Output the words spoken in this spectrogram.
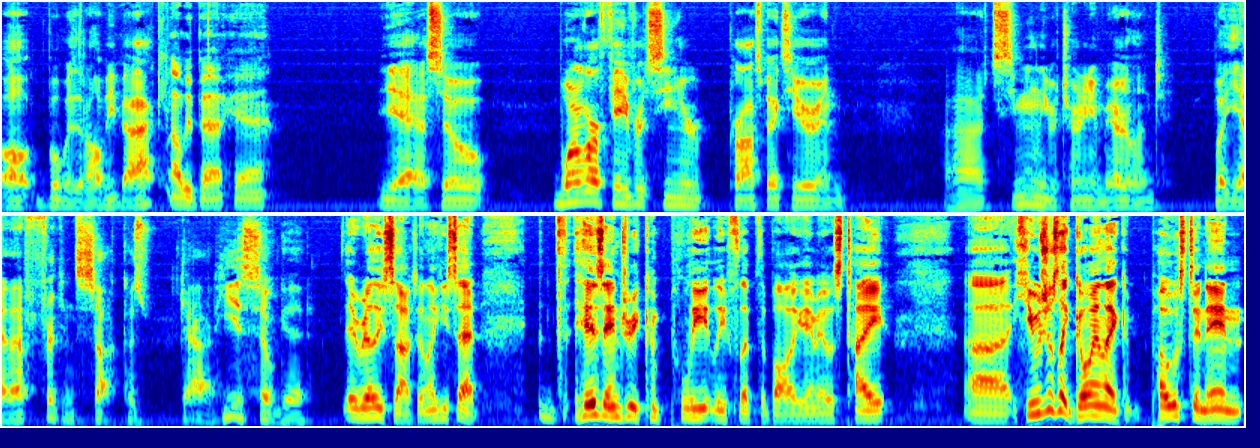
I'll, what was it? I'll be back." I'll be back. Yeah. Yeah. So, one of our favorite senior prospects here, and uh, seemingly returning to Maryland. But yeah, that freaking sucked. Cause God, he is so good. It really sucked. And like you said, th- his injury completely flipped the ball game. It was tight. Uh, he was just like going like posting in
